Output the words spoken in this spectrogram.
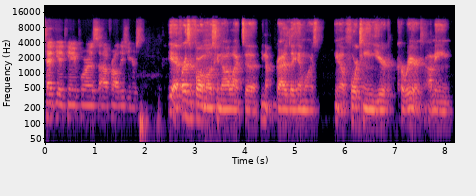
Ted Ginn gave for us uh, for all these years? Yeah, first and foremost, you know, I like to, you know, congratulate him on his, you know, 14 year career. I mean,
